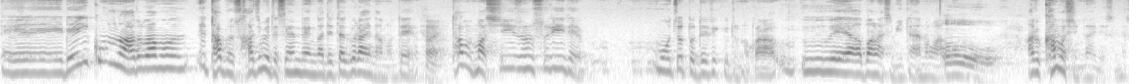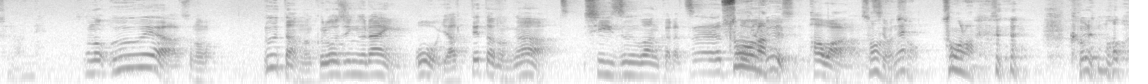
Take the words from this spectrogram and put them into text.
えー、レイコンのアルバムで多分初めて宣伝が出たぐらいなので、はい、多分まあシーズン3でもうちょっと出てくるのかな。ウーウェア話みたいなのはあるかもしれないですねそれはね。そのウーウェアそのウータンのクロージングラインをやってたのがシーズン1からずっといるパワーなんですよね。そうなんです これも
